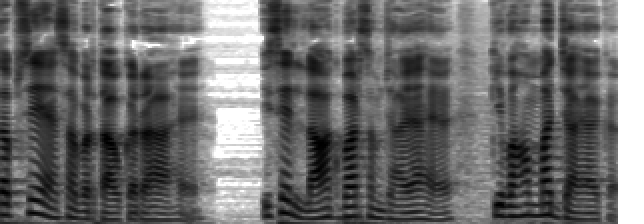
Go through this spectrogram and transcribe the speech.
तब से ऐसा बर्ताव कर रहा है। इसे लाख बार समझाया है कि वहाँ मत जाया कर,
